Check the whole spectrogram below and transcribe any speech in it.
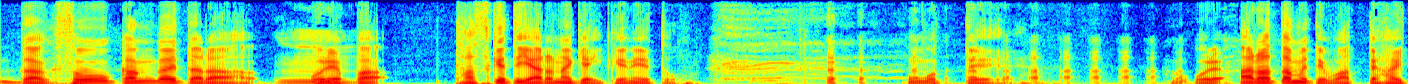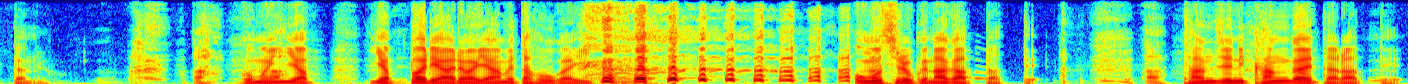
だそう考えたら、うん。俺やっぱ助けてやらなきゃいけねえと 思って俺改めて割って入ったのよ。ごめんややっぱりあれはやめた方がいい。って面白くなかったって。あ単純に考えたらって。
